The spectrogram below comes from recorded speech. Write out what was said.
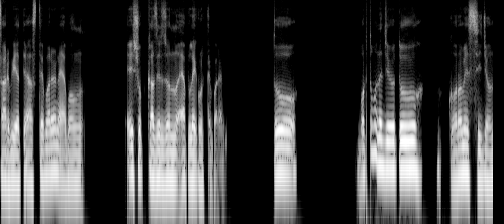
সার্বিয়াতে আসতে পারেন এবং এইসব কাজের জন্য অ্যাপ্লাই করতে পারেন। তো বর্তমানে যেহেতু গরমের সিজন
